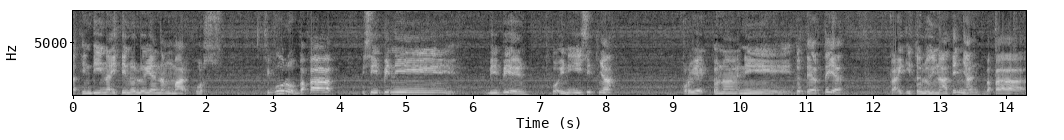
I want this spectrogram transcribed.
At hindi na itinuluyan ng Marcos. Siguro baka isipin ni BBM o iniisip niya proyekto na ni Duterte yan kahit ituloy natin yan baka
